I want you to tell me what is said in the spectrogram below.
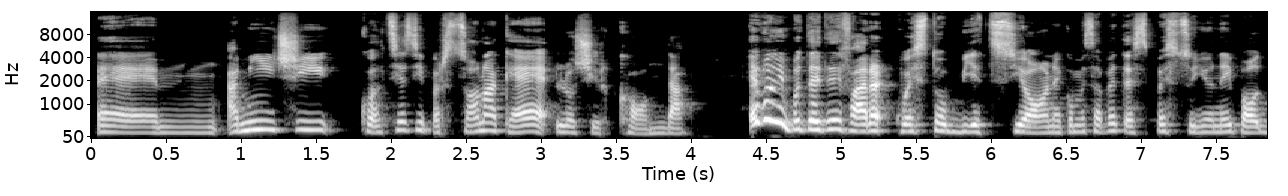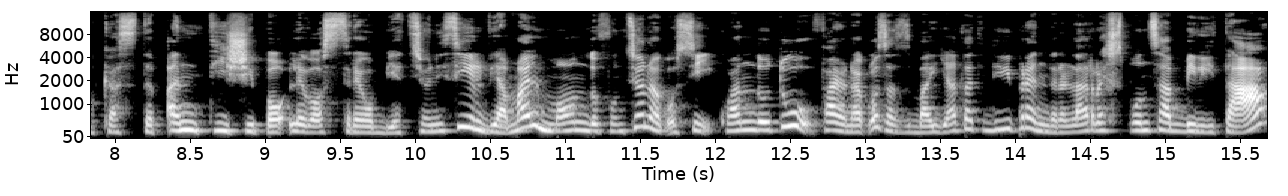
ehm, amici, qualsiasi persona che lo circonda. E voi mi potete fare questa obiezione, come sapete spesso io nei podcast anticipo le vostre obiezioni. Silvia, ma il mondo funziona così, quando tu fai una cosa sbagliata ti devi prendere la responsabilità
